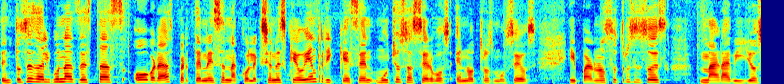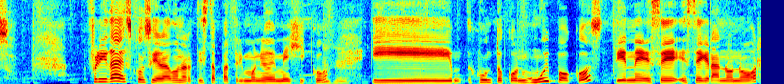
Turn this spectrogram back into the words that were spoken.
entonces algunas de estas obras pertenecen a colecciones que hoy enriquecen muchos acervos en otros museos y para nosotros eso es maravilloso. Frida es considerada un artista patrimonio de México y junto con muy pocos tiene ese, ese gran honor.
